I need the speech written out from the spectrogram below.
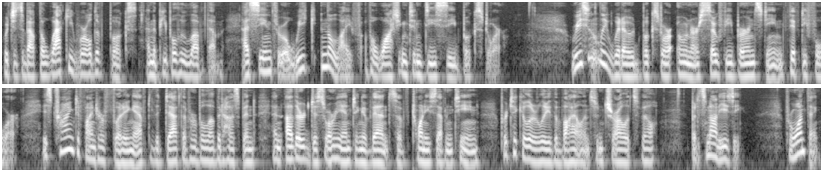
which is about the wacky world of books and the people who love them, as seen through a week in the life of a Washington, D.C. bookstore. Recently widowed bookstore owner Sophie Bernstein, 54, is trying to find her footing after the death of her beloved husband and other disorienting events of 2017, particularly the violence in Charlottesville. But it's not easy. For one thing,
